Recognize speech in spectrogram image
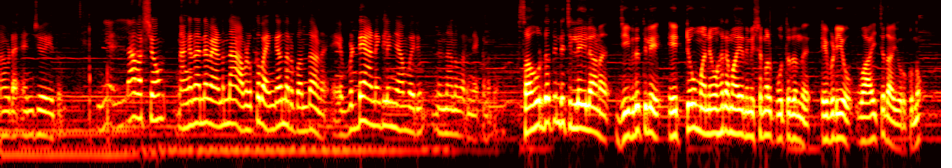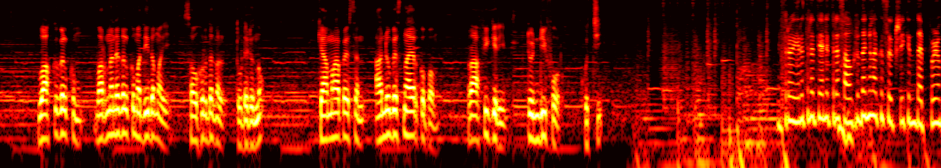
അവിടെ എൻജോയ് ചെയ്തു. ഇനി എല്ലാ വർഷവും അങ്ങനെ തന്നെ വേണമെന്ന അവൾക്ക് ഭയങ്കര നിർബന്ധമാണ്. എവിടെയാണെങ്കിലും ഞാൻ വരും എന്നാണ് പറഞ്ഞേക്കുന്നത് സൗഹൃദത്തിന്റെ ചില്ലയിലാണ് ജീവിതത്തിലെ ഏറ്റവും മനോഹരമായ നിമിഷങ്ങൾ പൂത്തതെന്ന് എവിടെയോ വായിച്ചതായി ഓർക്കുന്നു. വാക്കുകൾക്കും വർണനകൾക്കും അതീതമായി സൗഹൃദങ്ങൾ തുടരുന്നു. ക്യാമറ പേഴ്സൺ അനുബസ് നായർക്കൊപ്പം റാഫി കരീം ട്വന്റി ഫോർ കൊച്ചി. ഇത്ര ഉയരത്തിലെത്തിയാൽ ഇത്ര സൗഹൃദങ്ങളൊക്കെ സൂക്ഷിക്കുന്നത് എപ്പോഴും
